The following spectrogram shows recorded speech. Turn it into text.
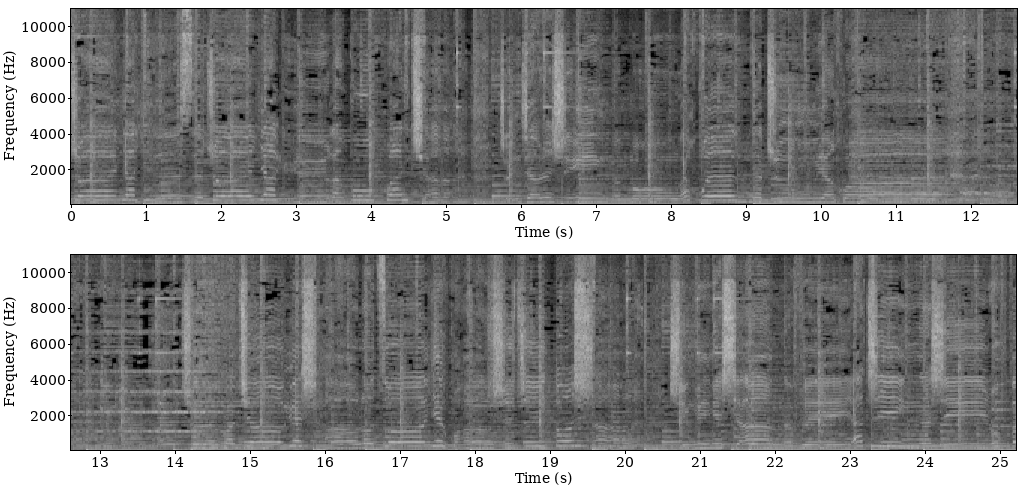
转呀，夜色转呀，与郎不还家，真叫人心啊梦啊魂啊逐阳花。春花秋月少楼昨夜往事知多少？心里面想啊飞呀情啊细如发，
